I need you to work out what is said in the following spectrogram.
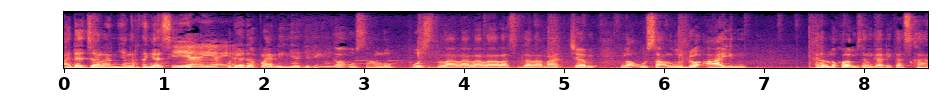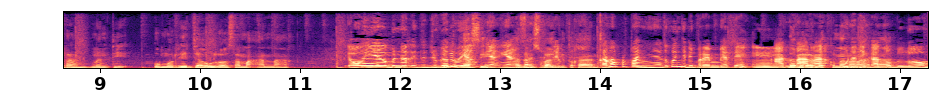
ada jalannya ngerti nggak sih? Iya, iya, iya. udah ada planningnya jadi nggak usah lu push lalalala segala macem. Nggak usah lu doain. Eh lu kalau misalnya nggak nikah sekarang nanti umurnya jauh loh sama anak Oh iya benar itu juga Bener tuh yang sih? yang yang Kadang suka sensitif. gitu kan? Karena pertanyaannya itu kan jadi merembet ya. Udah Antara udah ke mana-mana. nikah atau belum,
